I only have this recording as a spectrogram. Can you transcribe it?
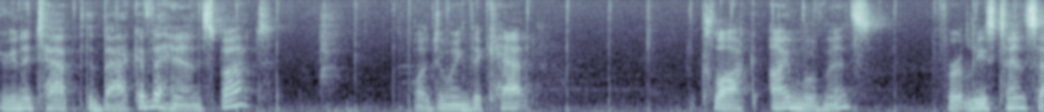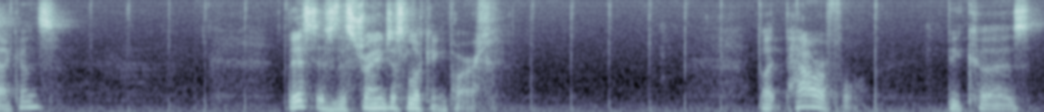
you're going to tap the back of the hand spot while doing the cat clock eye movements for at least 10 seconds. This is the strangest looking part. but powerful because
